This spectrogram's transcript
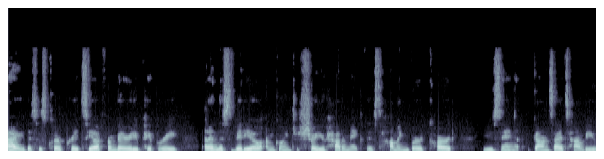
Hi, this is Claire Pratia from Bearydo Paperie, and in this video I'm going to show you how to make this hummingbird card using Gansai Tambi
